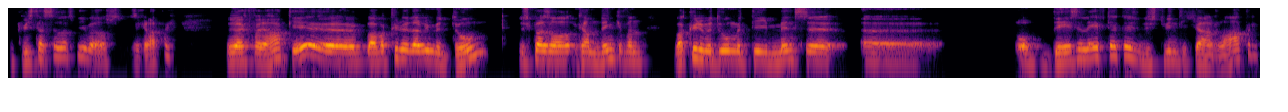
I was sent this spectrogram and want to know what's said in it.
Ik wist dat zelfs niet, maar dat was grappig. Ik dacht van, ja, oké, maar wat kunnen we daar nu mee doen? Dus ik was al gaan denken van, wat kunnen we doen met die mensen op deze leeftijd, dus 20 jaar later?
